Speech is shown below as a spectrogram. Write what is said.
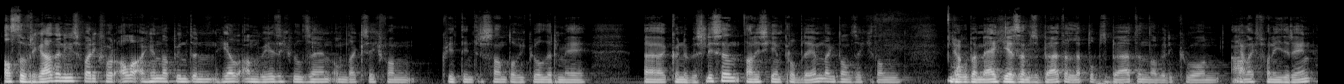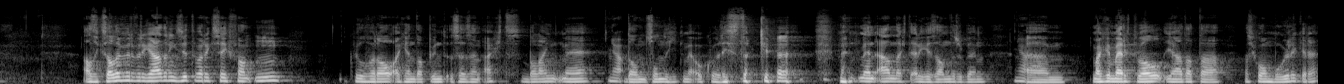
als de vergadering is waar ik voor alle agendapunten heel aanwezig wil zijn, omdat ik zeg van, ik vind het interessant of ik wil ermee eh, kunnen beslissen, dan is geen probleem. Dat ik dan zeg, dan Ja. mogen bij mij gsm's buiten, laptops buiten, dan wil ik gewoon aandacht van iedereen. Als ik zelf in een vergadering zit waar ik zeg van, hm, ik wil vooral agendapunt 6 en 8, belangt mij, Ja. dan zondig ik mij ook wel eens dat ik eh, met mijn aandacht ergens anders ben. Ja. Ehm, maar je merkt wel ja, dat, dat, dat is gewoon moeilijker. Hè?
